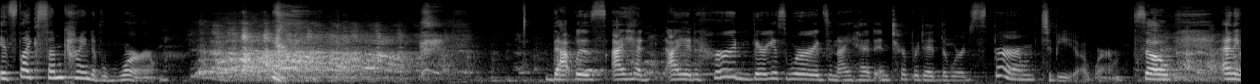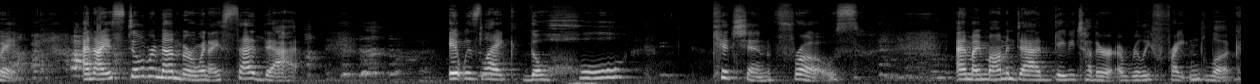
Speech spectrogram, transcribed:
It's like some kind of worm. that was I had I had heard various words and I had interpreted the word sperm to be a worm. So anyway, and I still remember when I said that it was like the whole kitchen froze. And my mom and dad gave each other a really frightened look.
